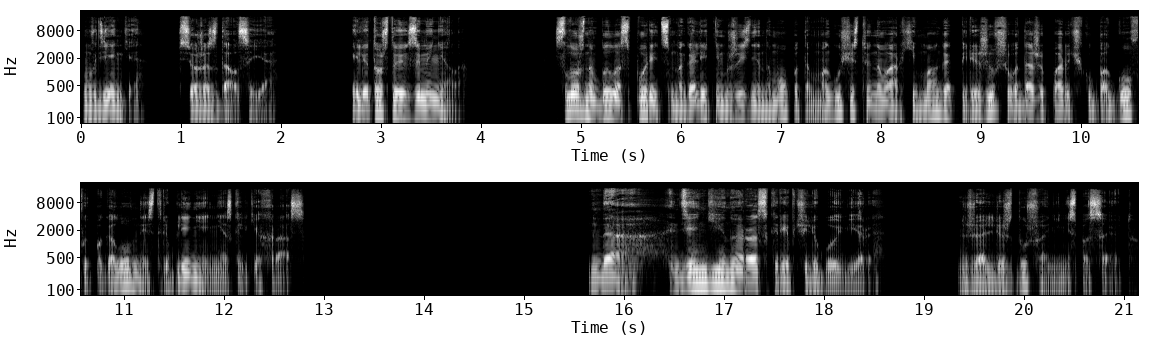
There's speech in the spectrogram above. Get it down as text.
«В деньги», — все же сдался я. «Или то, что их заменяло. Сложно было спорить с многолетним жизненным опытом могущественного архимага, пережившего даже парочку богов и поголовное истребление нескольких раз. Да, деньги иной раз крепче любой веры. Жаль, лишь душу они не спасают.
